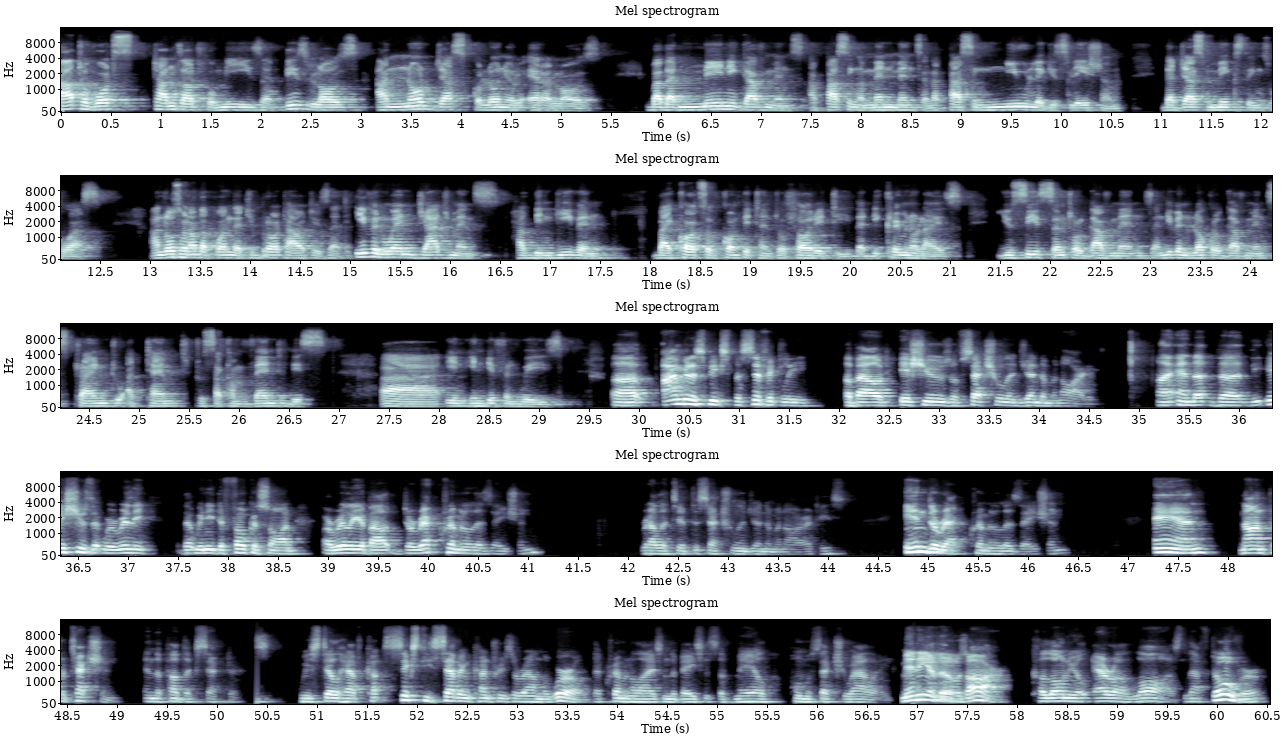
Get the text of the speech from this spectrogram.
Part of what stands out for me is that these laws are not just colonial era laws, but that many governments are passing amendments and are passing new legislation that just makes things worse. And also another point that you brought out is that even when judgments have been given by courts of competent authority that decriminalize you see central governments and even local governments trying to attempt to circumvent this uh, in, in different ways. Uh, I'm going to speak specifically about issues of sexual and gender minorities. Uh, and the, the, the issues that we're really that we need to focus on are really about direct criminalization, relative to sexual and gender minorities, indirect criminalization, and non protection in the public sector. We still have 67 countries around the world that criminalize on the basis of male homosexuality. Many of those are colonial era laws left over,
